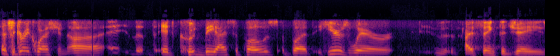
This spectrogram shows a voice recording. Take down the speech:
That's a great question. Uh, it could be, I suppose, but here's where I think the Jays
